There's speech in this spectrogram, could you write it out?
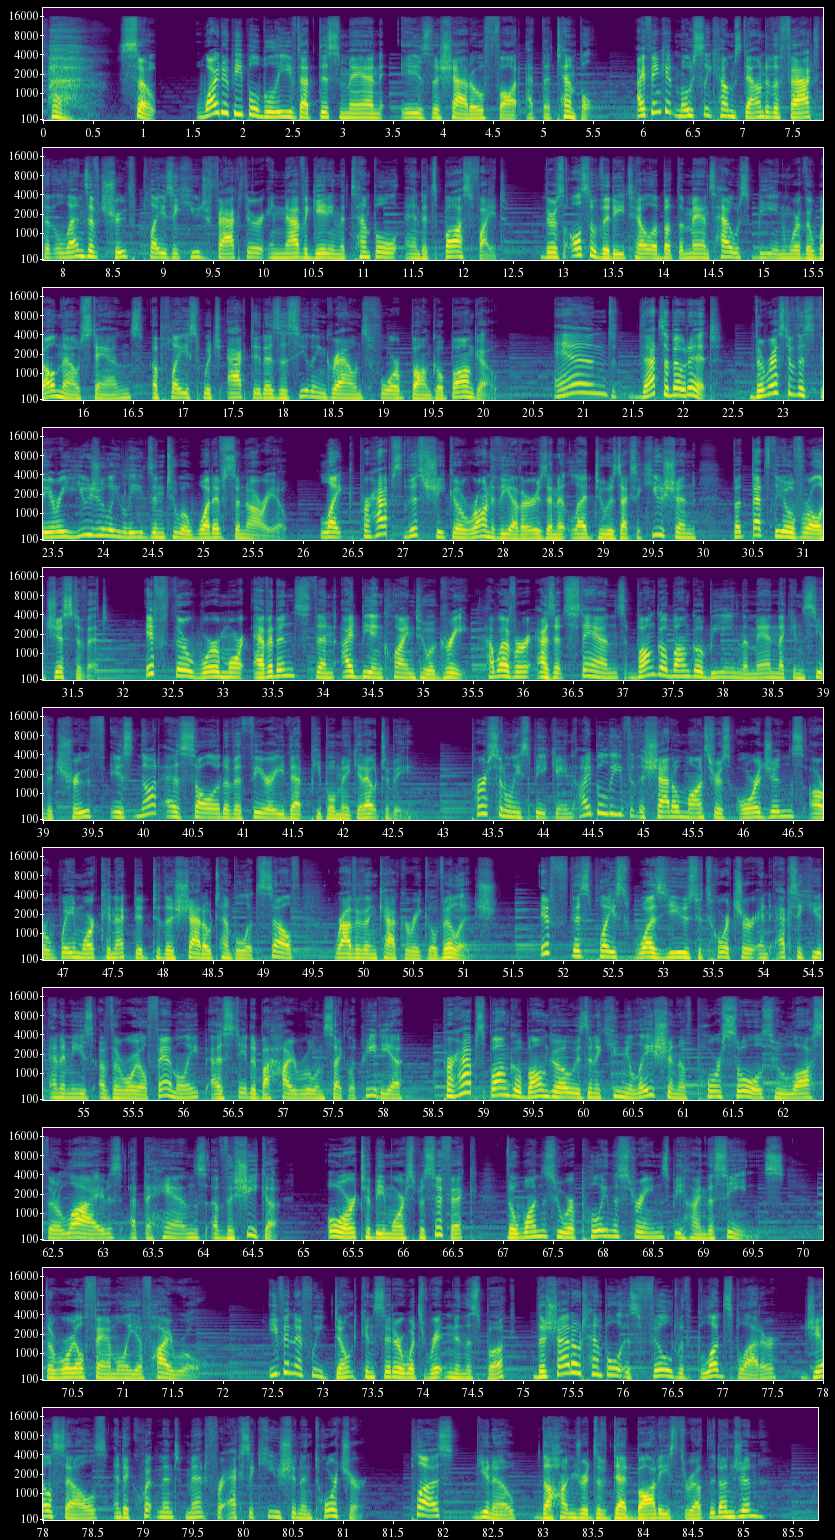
so, why do people believe that this man is the shadow fought at the temple? I think it mostly comes down to the fact that the Lens of Truth plays a huge factor in navigating the temple and its boss fight. There's also the detail about the man's house being where the well now stands, a place which acted as a sealing grounds for Bongo Bongo, and that's about it. The rest of this theory usually leads into a what if scenario. Like, perhaps this Sheikah wronged the others and it led to his execution, but that's the overall gist of it. If there were more evidence, then I'd be inclined to agree. However, as it stands, Bongo Bongo being the man that can see the truth is not as solid of a theory that people make it out to be. Personally speaking, I believe that the Shadow Monster's origins are way more connected to the Shadow Temple itself rather than Kakariko Village. If this place was used to torture and execute enemies of the royal family, as stated by Hyrule Encyclopedia, perhaps Bongo Bongo is an accumulation of poor souls who lost their lives at the hands of the Sheikah, or to be more specific, the ones who were pulling the strings behind the scenes, the royal family of Hyrule. Even if we don't consider what's written in this book, the Shadow Temple is filled with blood splatter, jail cells, and equipment meant for execution and torture. Plus, you know, the hundreds of dead bodies throughout the dungeon.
